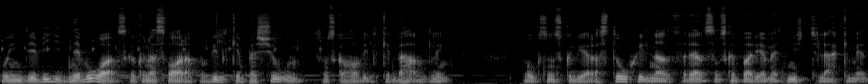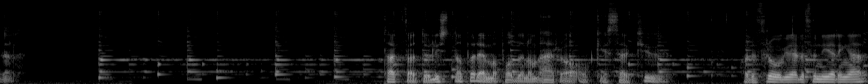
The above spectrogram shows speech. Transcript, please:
på individnivå ska kunna svara på vilken person som ska ha vilken behandling. Något som skulle göra stor skillnad för den som ska börja med ett nytt läkemedel. Tack för att du lyssnat på Remma-podden om RA och SRQ. Har du frågor eller funderingar?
